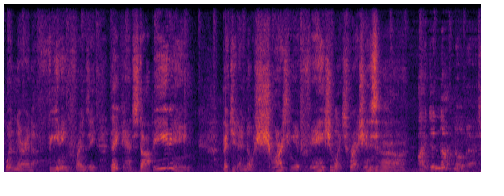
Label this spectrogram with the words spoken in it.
when they're in a feeding frenzy, they can't stop eating. Bet you didn't know sharks can get facial expressions, huh? I did not know that.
